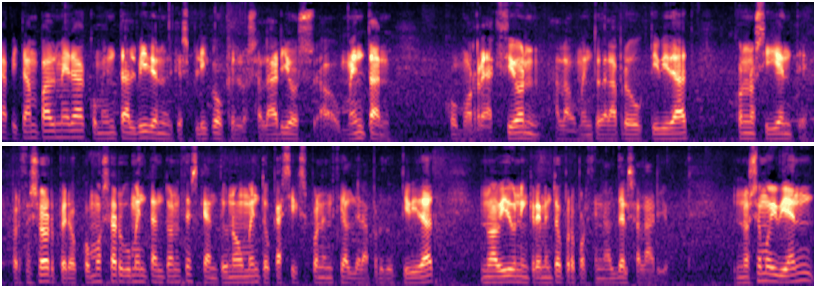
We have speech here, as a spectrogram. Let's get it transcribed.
Capitán Palmera comenta el vídeo en el que explico que los salarios aumentan como reacción al aumento de la productividad con lo siguiente, profesor, pero ¿cómo se argumenta entonces que ante un aumento casi exponencial de la productividad no ha habido un incremento proporcional del salario? No sé muy bien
